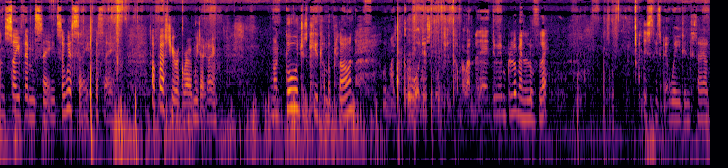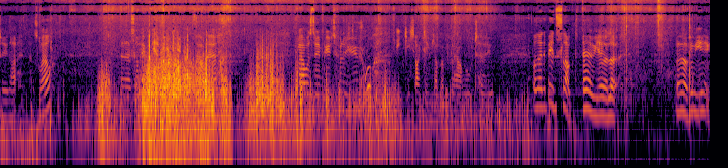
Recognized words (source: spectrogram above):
and save them seeds. So we'll see, we'll see. It's our first year of growing, we don't know. My gorgeous cucumber plant with my gorgeous little cucumber under there doing blooming lovely. This needs a bit of weeding today, I'll do that as well. Uh, so I hope we get a few cucumbers out there. Flowers doing beautiful as usual. Each I do love a flower or two. Although they're being slugged. Oh yeah, look. Oh, who are you?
